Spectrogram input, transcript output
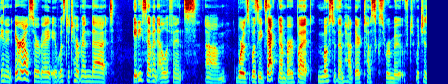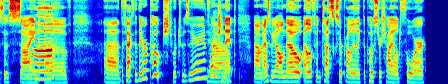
in an aerial survey, it was determined that 87 elephants um, was, was the exact number, but most of them had their tusks removed, which is a sign Ah. of uh, the fact that they were poached, which was very unfortunate. Um, as we all know, elephant tusks are probably like the poster child for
